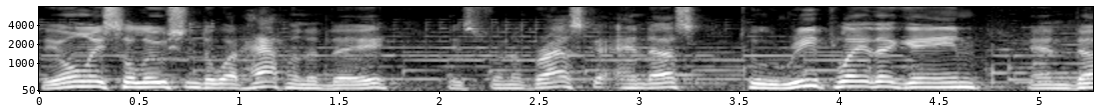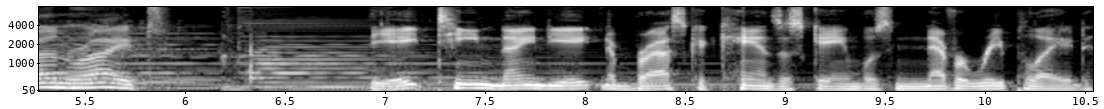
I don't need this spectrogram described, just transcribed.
The only solution to what happened today is for Nebraska and us to replay the game and done right. The 1898 Nebraska Kansas game was never replayed,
